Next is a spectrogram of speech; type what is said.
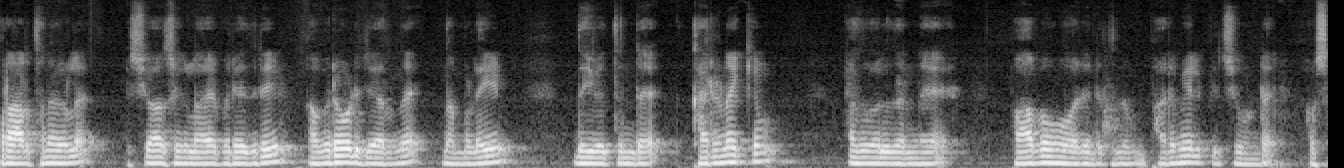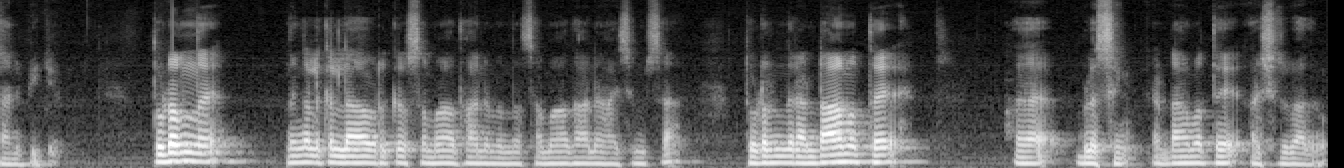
പ്രാർത്ഥനകൾ വിശ്വാസികളായ പരേതരെയും അവരോട് ചേർന്ന് നമ്മളെയും ദൈവത്തിന്റെ കരുണയ്ക്കും അതുപോലെ തന്നെ പാപമോചനത്തിനും ഫലമേൽപ്പിച്ചുകൊണ്ട് അവസാനിപ്പിക്കും. തുടർന്ന് നിങ്ങൾക്കെല്ലാവർക്കും സമാധാനമെന്ന സമാധാന ആശംസ. തുടർന്ന് രണ്ടാമത്തെ ബ്ലെസ്സിങ് രണ്ടാമത്തെ ആശീർവാദം.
